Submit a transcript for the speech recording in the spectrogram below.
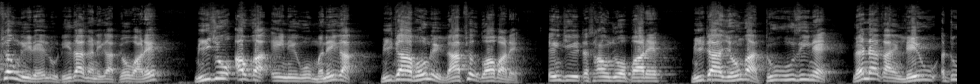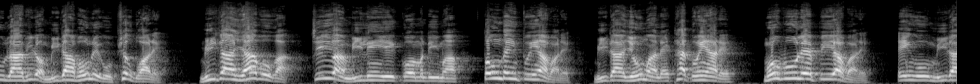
ဖြုတ်နေတယ်လို့ဒေသခံတွေကပြောပါတယ် မီးချိုးအောက်ကအိမ်တွေကိုမနေ့ကမီတာဘုံတွေလာဖြုတ်သွားပါတယ်အင်ဂျီတစ်ထောင်ကျော်ပါတယ်မီတာယုံကဒူဦးစီးနဲ့လက်နက်ကင်၄ဦးအတူလာပြီးတော့မီတာဘုံတွေကိုဖြုတ်သွားတယ်မီတာရဖို့ကကြေးရွာမီလင်းရေးကော်မတီမှာ၃သိန်းသွင်းရပါတယ်မီတာယုံမှာလည်းထပ်သွင်းရတယ်မဟုတ်ဘူးလည်းပေးရပါတယ်အိမ်ကိုမီတာ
